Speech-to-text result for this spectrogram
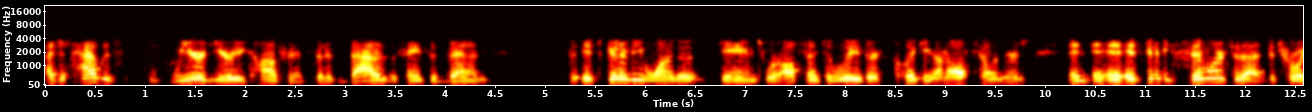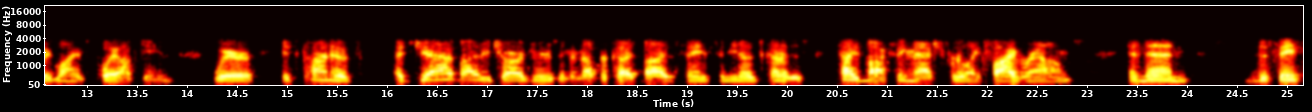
I just have this weird eerie confidence that as bad as the Saints have been, it's going to be one of those games where offensively they're clicking on all cylinders and it- it's going to be similar to that Detroit Lions playoff game, where it's kind of a jab by the Chargers and an uppercut by the Saints, and you know it's kind of this tight boxing match for like five rounds, and then the Saints,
